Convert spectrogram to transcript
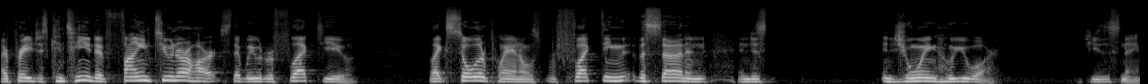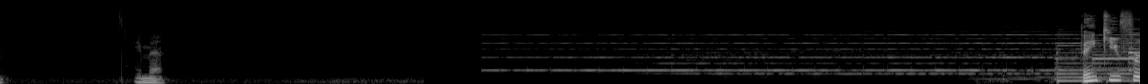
I pray you just continue to fine tune our hearts that we would reflect you like solar panels reflecting the sun and, and just enjoying who you are. In Jesus' name, amen. Thank you for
